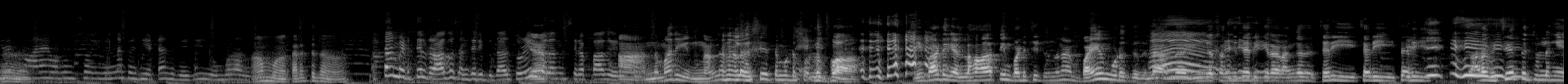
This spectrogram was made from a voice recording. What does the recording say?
இருங்க, வரேன், ஒரு நிமிஷம். இது என்ன பேஜ்? எட்டாவது பேஜ், இது ஒன்பதாவது ஆமா. கரெக்ட் தான். பத்தாம் இடத்தில் ராகு சஞ்சரிப்பதால் தொழில்? பலம் சிறப்பாக அந்த மாதிரி நல்ல நல்ல விஷயத்த மட்டும் சொல்லுப்பா. நீ பாட்டுக்கு எல்லாத்தையும் படிச்சிட்டு இருந்தனா பயம் கொடுக்குதுல்ல. அந்த இங்க சங்கரிக்கிறார் அங்க சரி சரி சரி. அந்த விஷயத்த சொல்லுங்க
